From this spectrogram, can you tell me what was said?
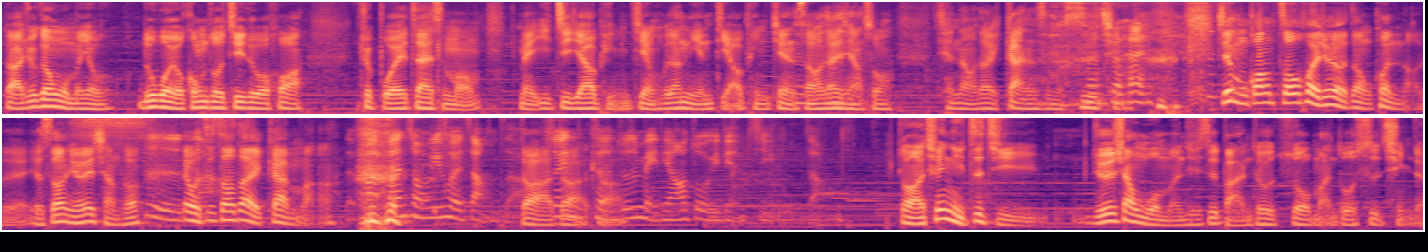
对吧、啊？就跟我们有如果有工作记录的话，就不会在什么每一季要评鉴或者年底要评鉴的时候在想说，嗯、天哪，我到底干了什么事情？对其实我们光周会就有这种困扰，对不对？有时候你会想说，哎、欸，我这周到底干嘛？蛮容易会这样子、啊，对啊，所以你可能就是每天要做一点记录这样子，对啊，其实你自己。就是像我们其实本来就做蛮多事情的，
